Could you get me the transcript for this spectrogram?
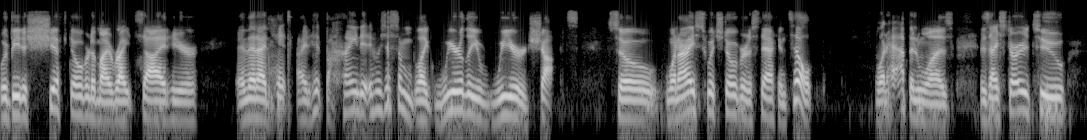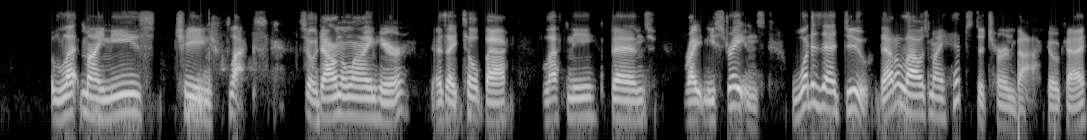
would be to shift over to my right side here. And then I'd hit, I'd hit behind it. It was just some like weirdly weird shots. So when I switched over to stack and tilt, what happened was is I started to let my knees change flex. So down the line here, as I tilt back, left knee bends, right knee straightens. What does that do? That allows my hips to turn back, okay?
